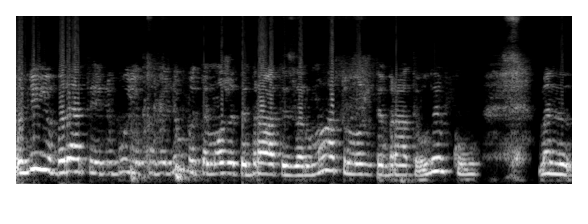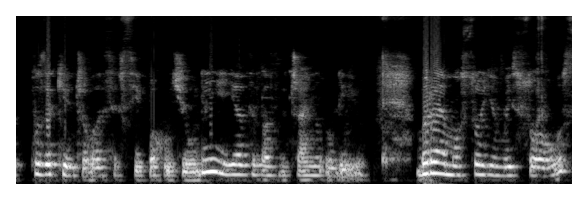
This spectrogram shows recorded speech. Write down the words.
Олію берете любу, яку ви любите, можете брати з аромату, можете брати оливкову. У мене позакінчувалися всі пахучі олії, я взяла звичайну олію. Беремо соєвий соус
